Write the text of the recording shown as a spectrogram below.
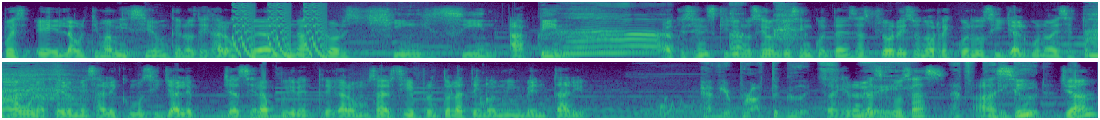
Pues eh, la última misión que nos dejaron fue darle una flor Shin a Pin. La cuestión es que yo no sé dónde se encuentran esas flores o no recuerdo si ya alguna vez he tomado una, pero me sale como si ya, le, ya se la pudiera entregar. Vamos a ver si de pronto la tengo en mi inventario. ¿Trajeron las cosas? Ah, sí, ¿ya?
